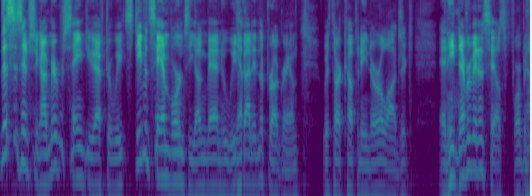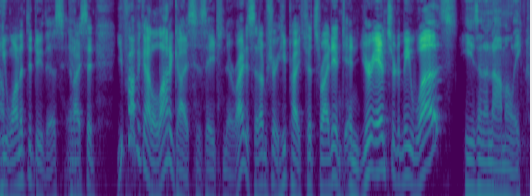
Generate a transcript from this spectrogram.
this is interesting. I remember saying to you after we, Stephen Sanborn's a young man who we've yep. got in the program with our company, Neurologic. And he'd never been in sales before, but he wanted to do this. And yep. I said, You probably got a lot of guys his age in there, right? I said, I'm sure he probably fits right in. And your answer to me was? He's an anomaly.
